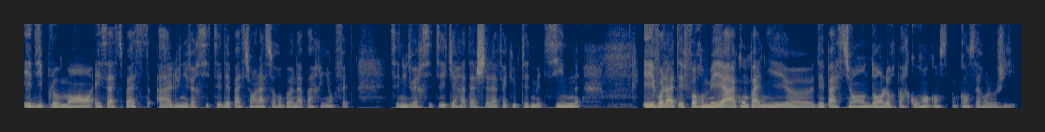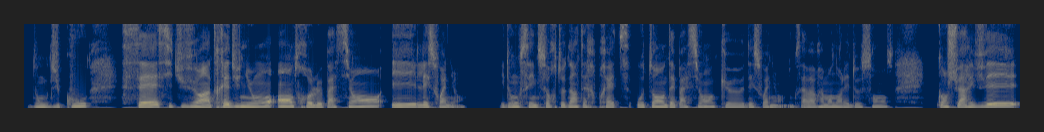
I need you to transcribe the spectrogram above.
et diplômant et ça se passe à l'université des patients à la Sorbonne à Paris en fait. C'est une université qui est rattachée à la faculté de médecine et voilà, tu es formé à accompagner euh, des patients dans leur parcours en cancérologie. Donc du coup, c'est si tu veux un trait d'union entre le patient et les soignants. Et donc c'est une sorte d'interprète autant des patients que des soignants. Donc ça va vraiment dans les deux sens. Quand je suis arrivée,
